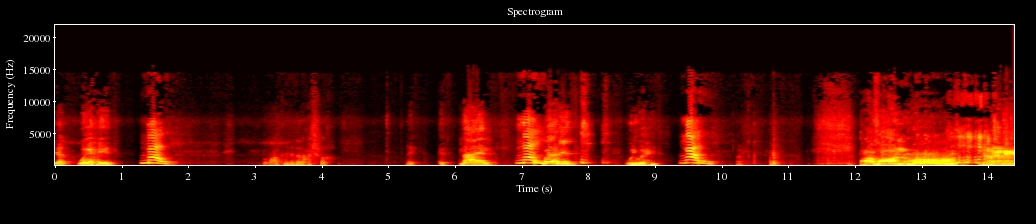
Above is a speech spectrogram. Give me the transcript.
يلا. واحد ناي طبعا هنا العشرة. ليك. اثنين. واحد قولي واحد ناي طرفان.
